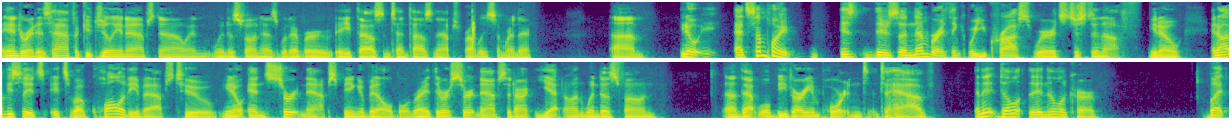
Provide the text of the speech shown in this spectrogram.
Android has half a gajillion apps now, and Windows Phone has whatever 8,000, 10,000 apps, probably somewhere there. Um, you know, at some point, is there's a number I think where you cross where it's just enough. You know, and obviously it's it's about quality of apps too. You know, and certain apps being available. Right, there are certain apps that aren't yet on Windows Phone uh, that will be very important to have, and it, they'll and they'll occur. But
